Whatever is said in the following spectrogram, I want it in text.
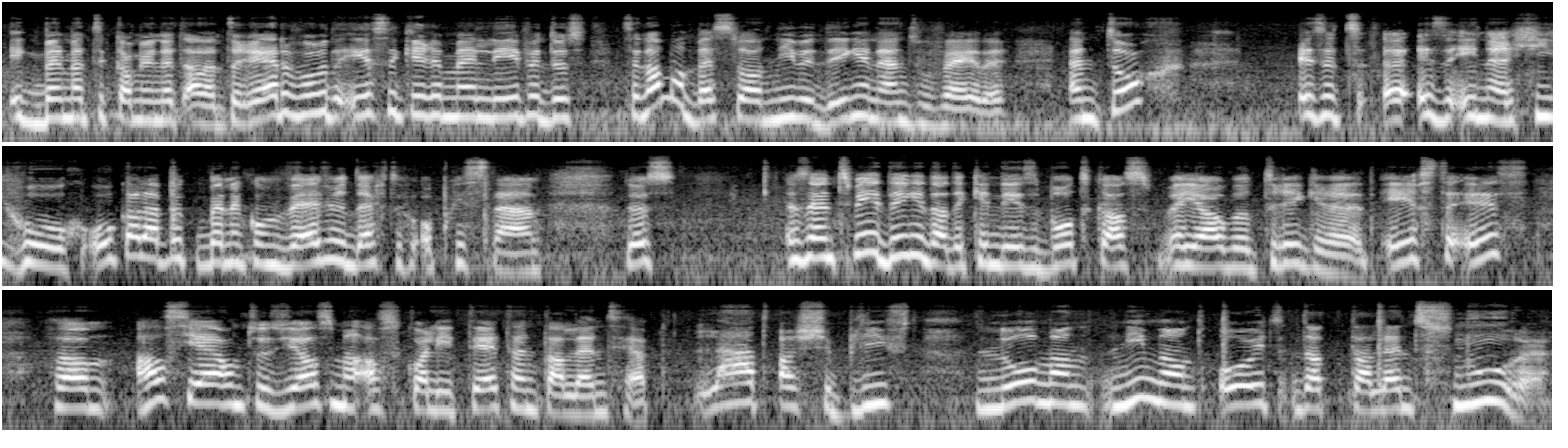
ik ben met de camionet aan het rijden voor de eerste keer in mijn leven. Dus het zijn allemaal best wel nieuwe dingen en zo verder. En toch is, het, uh, is de energie hoog. Ook al heb ik, ben ik om 5.30 uur opgestaan. Dus er zijn twee dingen dat ik in deze podcast bij jou wil triggeren. Het eerste is van als jij enthousiasme als kwaliteit en talent hebt, laat alsjeblieft niemand ooit dat talent snoeren.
